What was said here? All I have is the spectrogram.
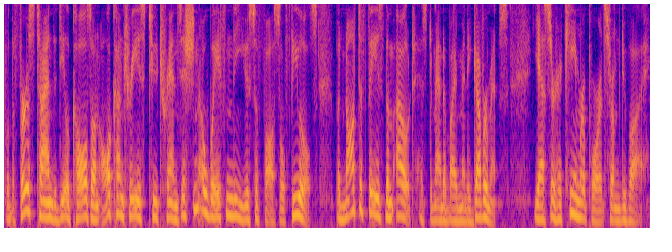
For the first time, the deal calls on all countries to transition away from the use of fossil fuels, but not to phase them out, as demanded by many governments. Yasser Hakim reports from Dubai.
